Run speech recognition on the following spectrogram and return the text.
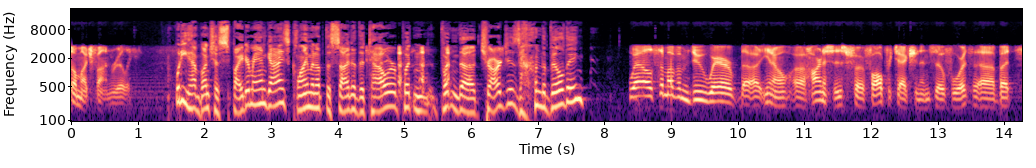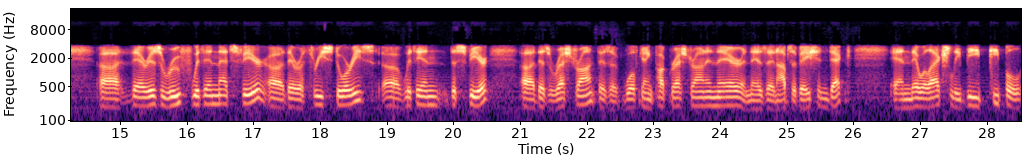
so much fun, really. What do you have? A bunch of Spider-Man guys climbing up the side of the tower, putting putting the charges on the building. Well, some of them do wear, uh, you know, uh, harnesses for fall protection and so forth. Uh, but uh, there is a roof within that sphere. Uh, there are three stories uh, within the sphere. Uh, there's a restaurant. There's a Wolfgang Puck restaurant in there, and there's an observation deck and there will actually be people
